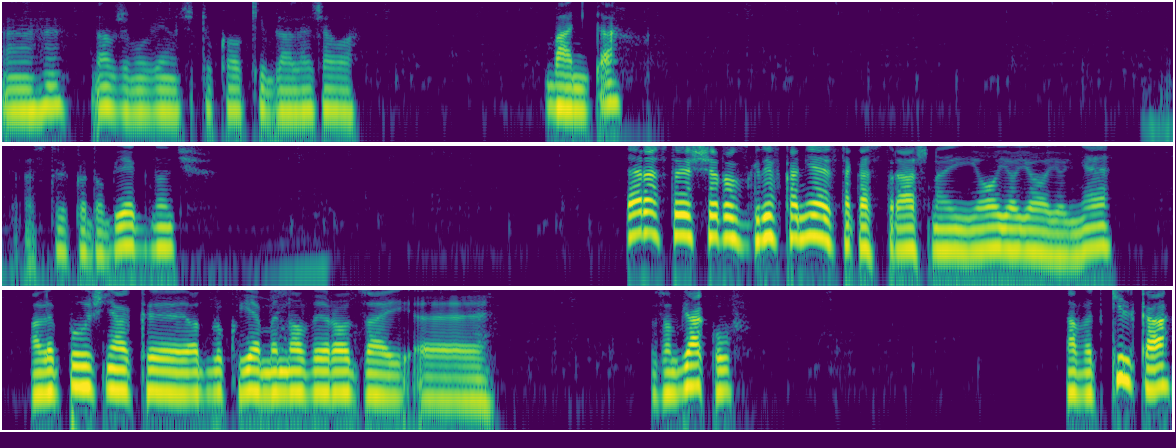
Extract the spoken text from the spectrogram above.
Aha, dobrze mówiłem, że tu koło kibla leżała bańka. Teraz tylko dobiegnąć. Teraz to jeszcze rozgrywka nie jest taka straszna i oj, oj, oj, oj nie? Ale później jak e, odblokujemy nowy rodzaj e, zombiaków, nawet kilka,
